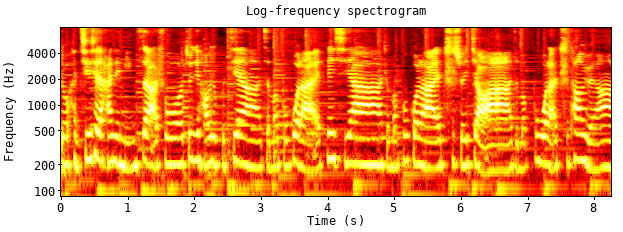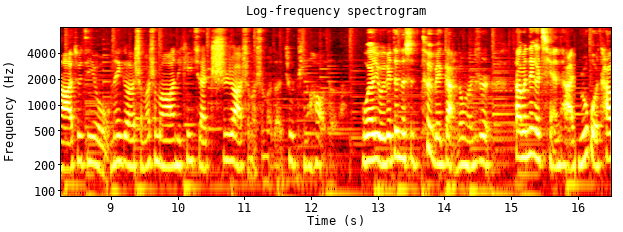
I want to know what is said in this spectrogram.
就很亲切的喊你名字啊，说最近好久不见啊，怎么不过来练习啊？怎么不过来吃水饺啊？怎么不过来吃汤圆啊？最近有那个什么什么，你可以一起来吃啊，什么什么的，就挺好的。我有一个真的是特别感动的，就是他们那个前台，如果他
